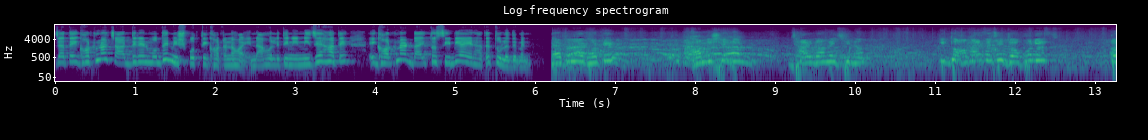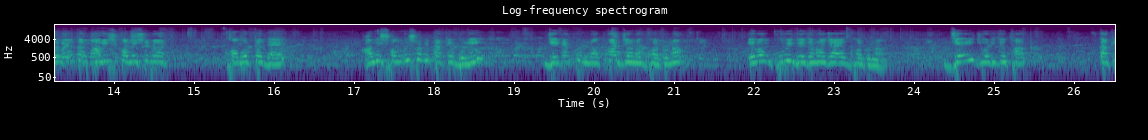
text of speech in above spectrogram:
যাতে এই ঘটনা চার দিনের মধ্যে নিষ্পত্তি ঘটানো হয়। না হলে তিনি নিজে হাতে এই ঘটনার দায়িত্ব সিবিআই এর হাতে তুলে দেবেন। ঘটনা ঘটে। আমি সেদিন ঝাড়গ্রামে ছিলাম। কিন্তু আমার কাছে যখনই কলকাতা পুলিশ কমিশনার খবরটা দেয়, আমি সঙ্গে সঙ্গে তাকে বলি যে এটা খুব নক্কারজনক ঘটনা এবং খুবই বেদনাদায়ক ঘটনা। যেই জড়িত থাক, তাকে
